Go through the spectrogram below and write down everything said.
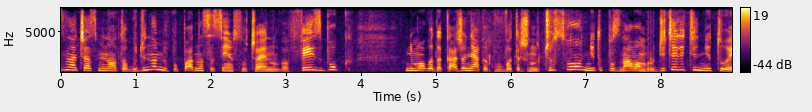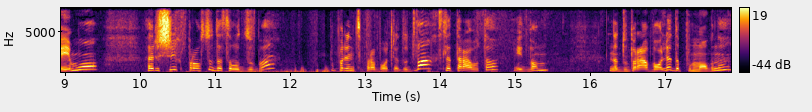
значи аз миналата година ми попадна съвсем случайно във Фейсбук. Не мога да кажа някакво вътрешно чувство, нито познавам родителите, нито емо. Реших просто да се отзова. По принцип работя до 2. След работа идвам на добра воля да помогна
